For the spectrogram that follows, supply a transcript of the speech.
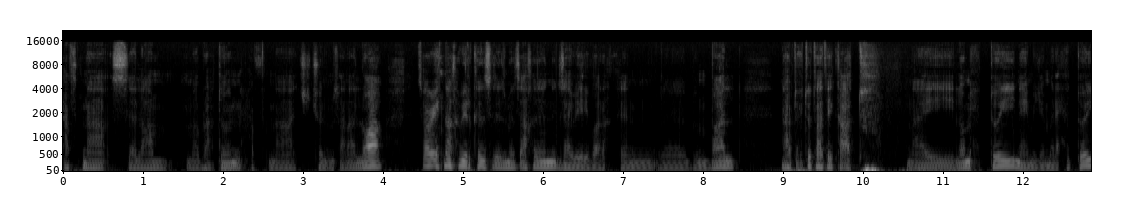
ሓፍትና ሰላም መብራህቶን ሓፍትና ችቹን ምሳና ኣለዋ ፃውዒትና ኣኽቢርክን ስለ ዝመፃኽን እግዚኣብሔር ይባርኽክን ብምባል ናብ ትሕቶታተይ ክኣቱ ናይ ሎሚ ሕቶይ ናይ መጀመርያ ሕቶይ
